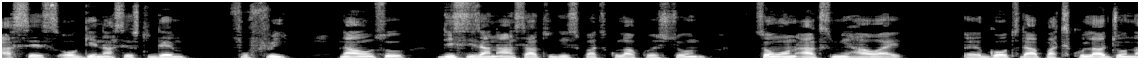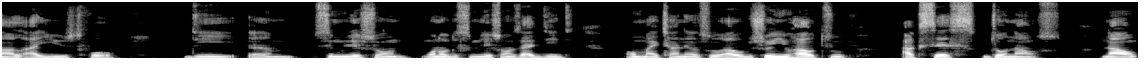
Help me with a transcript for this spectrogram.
access or gain access to them for free. Now, so this is an answer to this particular question. Someone asked me how I uh, got that particular journal I used for the um, simulation, one of the simulations I did on my channel. So I will be showing you how to access journals. Now,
